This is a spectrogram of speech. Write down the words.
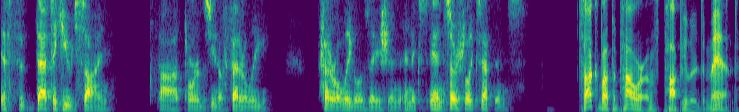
if th- that's a huge sign uh, towards you know federally federal legalization and ex- and social acceptance. Talk about the power of popular demand.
